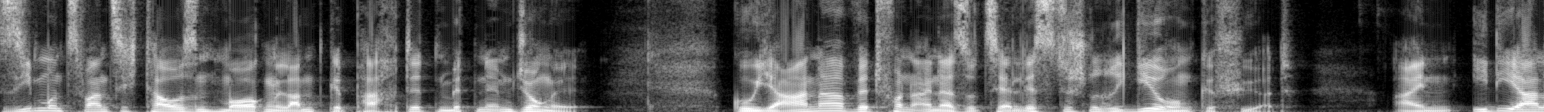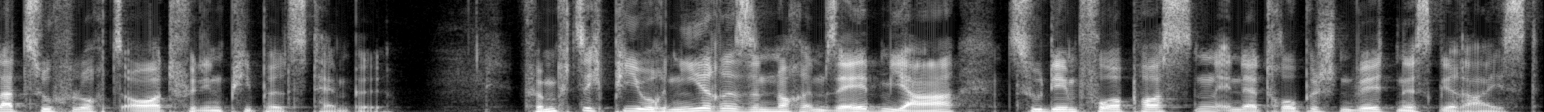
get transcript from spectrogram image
27.000 Morgen Land gepachtet, mitten im Dschungel. Guyana wird von einer sozialistischen Regierung geführt. Ein idealer Zufluchtsort für den People's Temple. 50 Pioniere sind noch im selben Jahr zu dem Vorposten in der tropischen Wildnis gereist,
